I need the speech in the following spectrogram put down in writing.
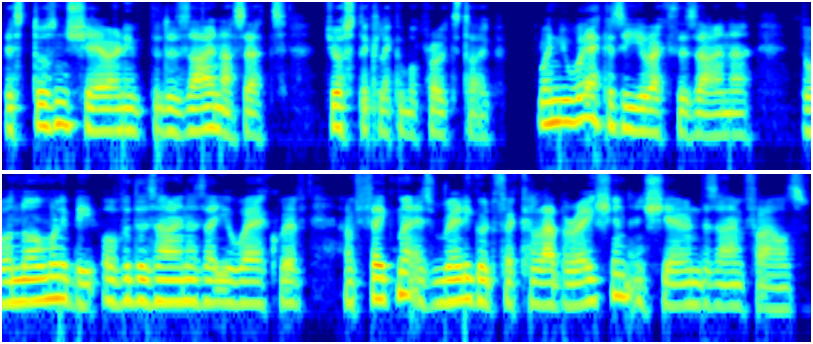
This doesn't share any of the design assets, just the clickable prototype. When you work as a UX designer, there will normally be other designers that you work with, and Figma is really good for collaboration and sharing design files.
